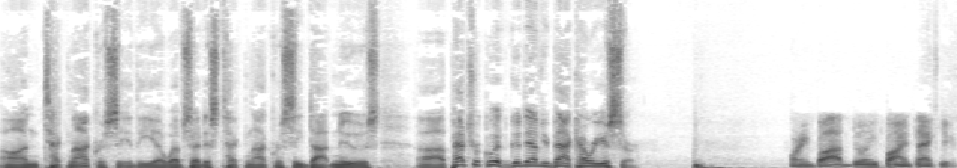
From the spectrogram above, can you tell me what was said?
on technocracy. The uh, website is technocracy.news. Uh, Patrick Wood, good to have you back. How are you, sir? Morning, Bob. Doing fine, thank you.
